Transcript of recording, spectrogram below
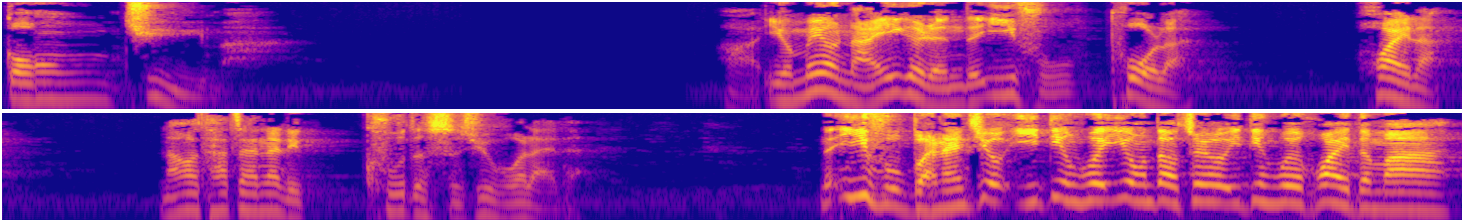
工具嘛？啊，有没有哪一个人的衣服破了、坏了，然后他在那里哭的死去活来的？那衣服本来就一定会用到最后，一定会坏的吗？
